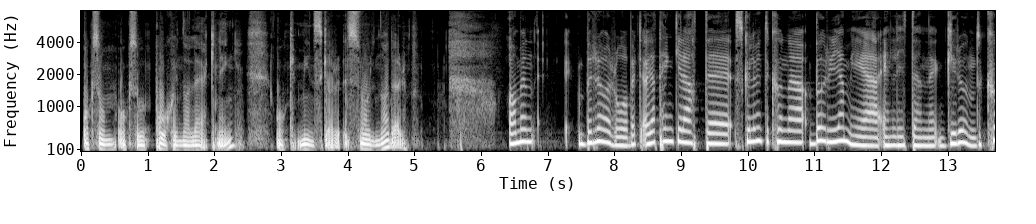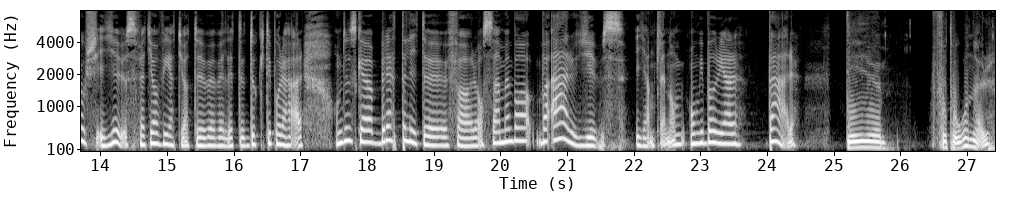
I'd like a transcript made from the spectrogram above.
Och som också påskyndar läkning och minskar svullnader. Ja men Bra Robert. Jag tänker att eh, skulle vi inte kunna börja med en liten grundkurs i ljus? För att jag vet ju att du är väldigt duktig på det här. Om du ska berätta lite för oss. Men vad, vad är ljus egentligen? Om, om vi börjar där. Det är ju fotoner.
